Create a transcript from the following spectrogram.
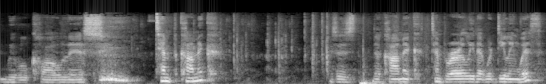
and we will call this temp comic. This is the comic temporarily that we're dealing with.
